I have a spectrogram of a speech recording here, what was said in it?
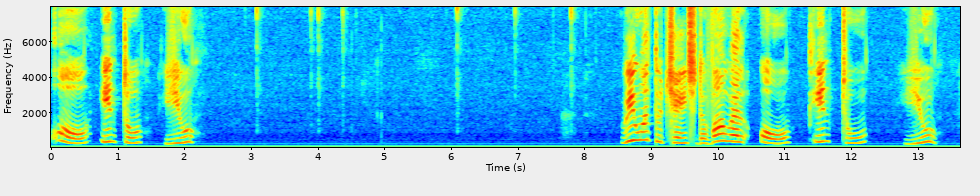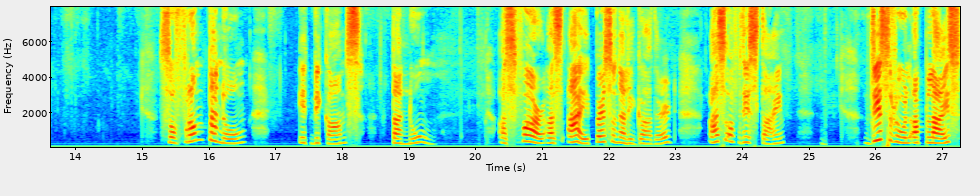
O into U. We want to change the vowel O into U. So from tanong, it becomes tanung. As far as I personally gathered, as of this time, this rule applies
